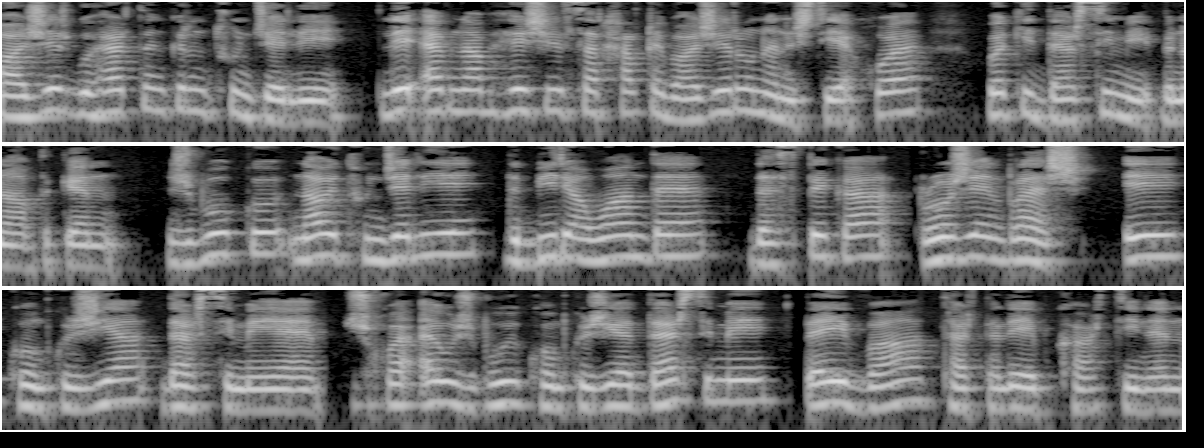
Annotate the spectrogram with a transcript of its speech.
bajêr guhertin kirin Tuncelî lê ev nav hêjî ser xelkê bajêr û neniştiyê xwe wekî Dêrsimî binav dikin. Ji bo ku navê Tunceliyê di bîra wan de destpêka rojên reş ê komkujiya Dêrsimê ye. Ji xwe ew ji bo komkujiya Dêrsimê peyva terteleyê bikartînin.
